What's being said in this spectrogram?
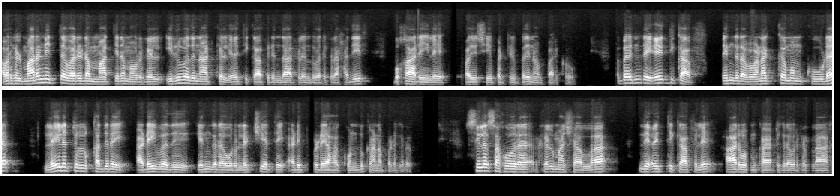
அவர்கள் மரணித்த வருடம் மாத்திரம் அவர்கள் இருபது நாட்கள் ஏத்திகாஃப் இருந்தார்கள் என்று வருகிற ஹதீஸ் புகாரியிலே பதிவு செய்யப்பட்டிருப்பதை நாம் பார்க்கிறோம். அப்ப இந்த ஏத்திகாஃப் என்கிற வணக்கமும் கூட லைலத்துல் கதிரை அடைவது என்கிற ஒரு லட்சியத்தை அடிப்படையாக கொண்டு காணப்படுகிறது. சில சகோதரர்கள் மாஷா அல்லா இந்த எழுத்திகாஃபிலே ஆர்வம் காட்டுகிறவர்களாக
